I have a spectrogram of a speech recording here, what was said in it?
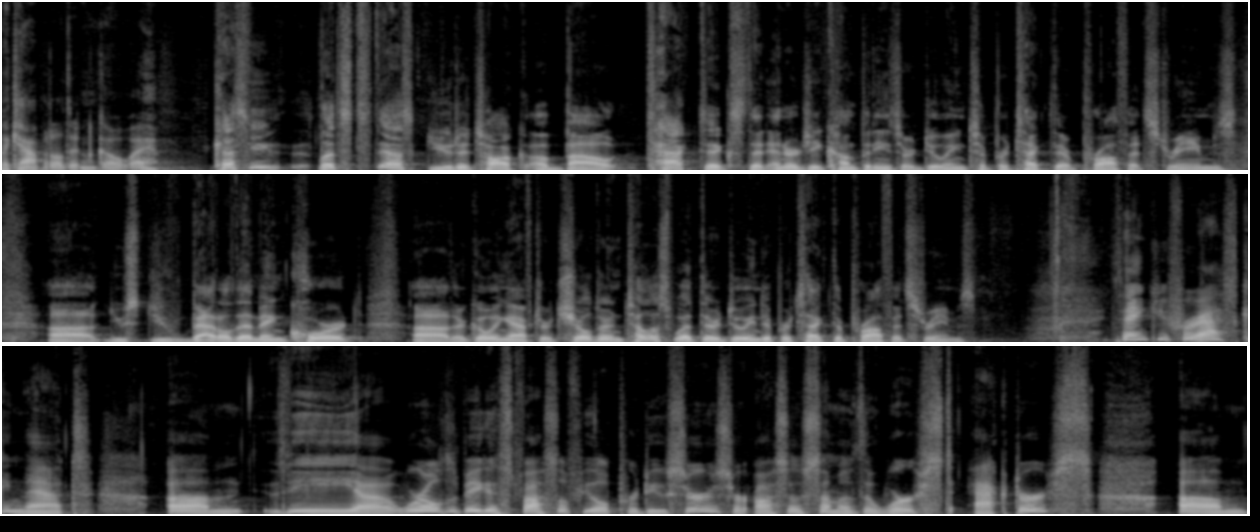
the capital didn't go away. Kassie, let's ask you to talk about tactics that energy companies are doing to protect their profit streams. Uh, you, you battle them in court, uh, they're going after children. Tell us what they're doing to protect the profit streams. Thank you for asking that. Um, the uh, world's biggest fossil fuel producers are also some of the worst actors. Um,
